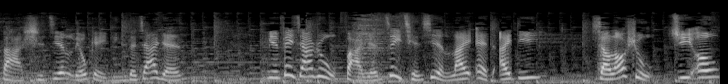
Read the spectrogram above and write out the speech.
把时间留给您的家人。免费加入法人最前线 Line at ID 小老鼠 GO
